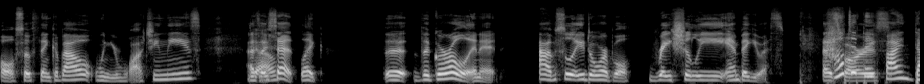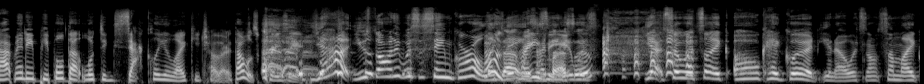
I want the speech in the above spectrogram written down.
also think about when you're watching these. As I said, like the the girl in it, absolutely adorable, racially ambiguous. As how did they as, find that many people that looked exactly like each other that was crazy Yeah, you thought it was the same girl. That Like was they- crazy. Mean, it was yeah, so it's like, oh, okay, good. You know, it's not some like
